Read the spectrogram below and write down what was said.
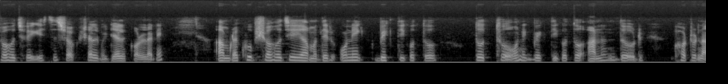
সহজ হয়ে গেছে সোশ্যাল মিডিয়ার কল্যাণে। আমরা খুব সহজেই আমাদের অনেক ব্যক্তিগত তথ্য, অনেক ব্যক্তিগত আনন্দর ঘটনা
